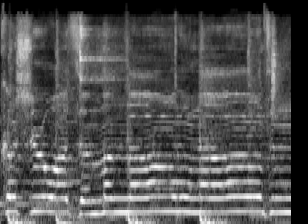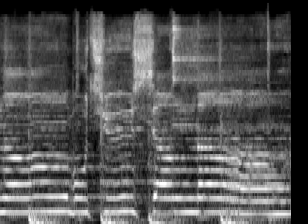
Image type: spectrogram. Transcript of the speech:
可是我怎么能不能怎能不去想呢？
